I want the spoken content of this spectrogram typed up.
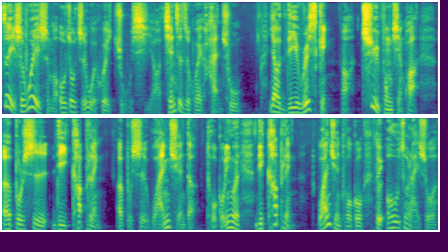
这也是为什么欧洲执委会主席啊前阵子会喊出要 de-risking 啊去风险化，而不是 decoupling，而不是完全的脱钩。因为 decoupling 完全脱钩对欧洲来说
